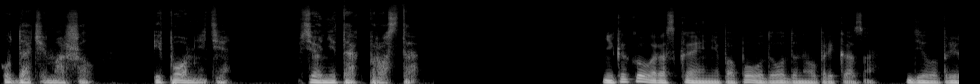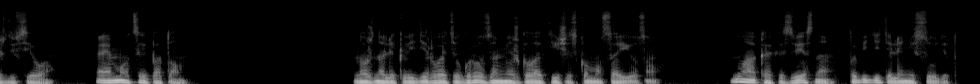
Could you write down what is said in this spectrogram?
Удачи, маршал. И помните, все не так просто. Никакого раскаяния по поводу отданного приказа. Дело прежде всего, а эмоции потом. Нужно ликвидировать угрозу Межгалактическому Союзу. Ну а как известно, победителя не судят.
